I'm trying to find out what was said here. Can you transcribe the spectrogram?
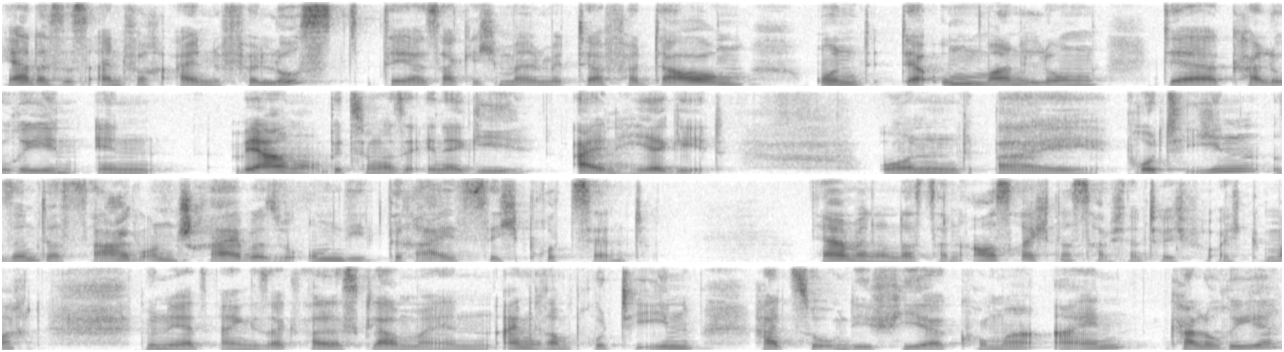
Ja, das ist einfach ein Verlust, der, sag ich mal, mit der Verdauung und der Umwandlung der Kalorien in Wärme bzw. Energie einhergeht. Und bei Proteinen sind das sage und schreibe so um die 30 Prozent. Ja, wenn du das dann ausrechnest, habe ich natürlich für euch gemacht. Wenn du jetzt eigentlich sagst, alles klar, mein 1 Gramm Protein hat so um die 4,1 Kalorien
